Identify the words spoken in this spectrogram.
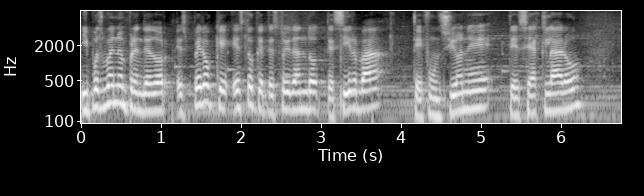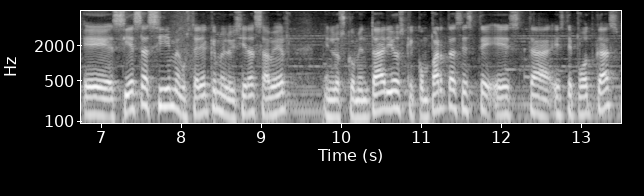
Y pues bueno, emprendedor, espero que esto que te estoy dando te sirva, te funcione, te sea claro eh, si es así, me gustaría que me lo hicieras saber en los comentarios, que compartas este, este podcast,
